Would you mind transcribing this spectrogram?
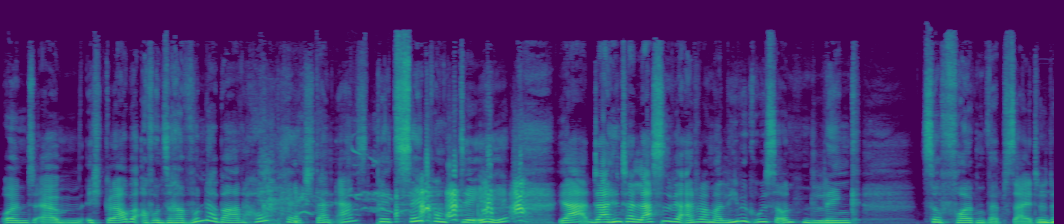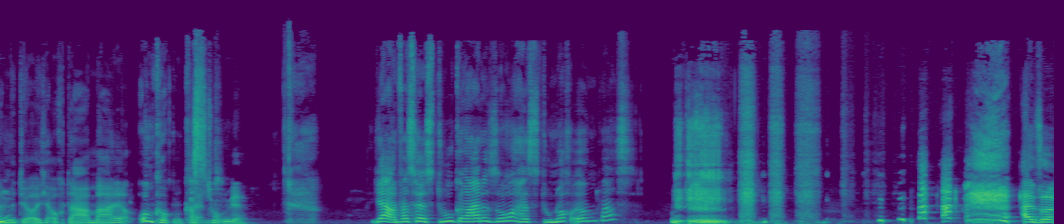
Und ähm, ich glaube, auf unserer wunderbaren Homepage, deinernstpc.de, ja, da hinterlassen wir einfach mal liebe Grüße und einen Link zur Folgenwebseite, damit ihr euch auch da mal umgucken könnt. Das tun wir. Ja, und was hörst du gerade so? Hast du noch irgendwas? Also,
